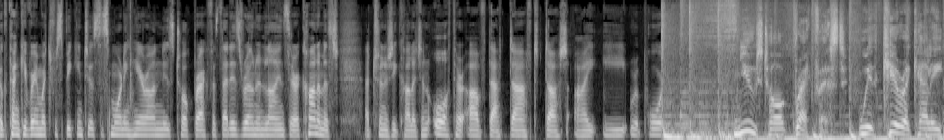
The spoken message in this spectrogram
Look, thank you very much for speaking to us this morning here on Newstalk Breakfast. That is Ronan Lyons, their economist at Trinity College and author of that daft.ie report. Newstalk Breakfast with Ciara Kelly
